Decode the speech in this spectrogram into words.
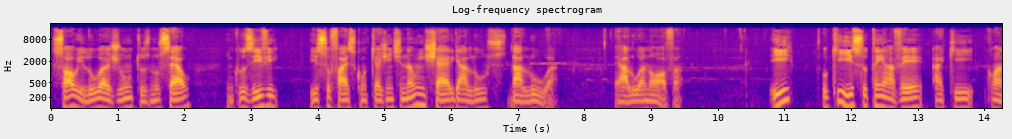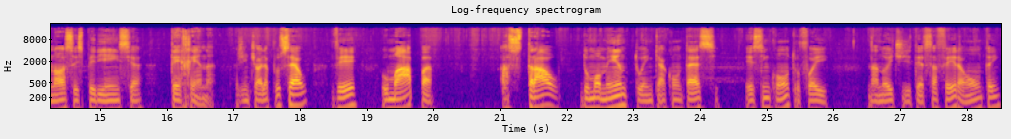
Sol e lua juntos no céu, inclusive isso faz com que a gente não enxergue a luz da lua. É a lua nova. E o que isso tem a ver aqui com a nossa experiência terrena? A gente olha para o céu, vê o mapa astral do momento em que acontece esse encontro foi na noite de terça-feira, ontem,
